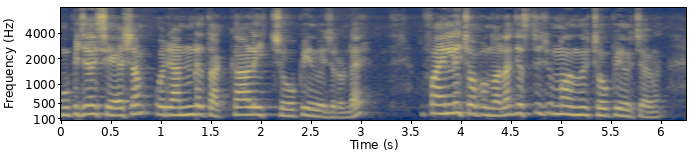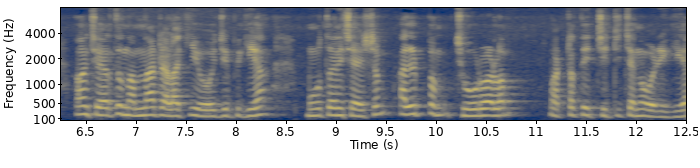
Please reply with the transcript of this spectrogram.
മൂപ്പിച്ചതിന് ശേഷം ഒരു രണ്ട് തക്കാളി ചോപ്പ് ചെയ്ത് വെച്ചിട്ടുണ്ട്. ഫൈനലി ചോപ്പൊന്നുമല്ല ജസ്റ്റ് ചുമ്മാ ഒന്ന് ചോപ്പ് ചെയ്ത് വെച്ചാണ് അത് ചേർത്ത് നന്നായിട്ട് ഇളക്കി യോജിപ്പിക്കുക. മൂത്തതിന് ശേഷം അല്പം ചൂടുവെള്ളം വട്ടത്തിൽ ചുറ്റിച്ചങ്ങ് ഒഴിക്കുക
